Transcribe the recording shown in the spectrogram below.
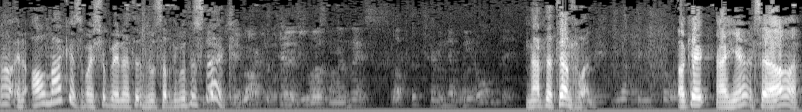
No, in all Makkahs, Moshe Rabbeinu had to do something with the stick. Not the tenth one. Okay, I hear it. Say, oh.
